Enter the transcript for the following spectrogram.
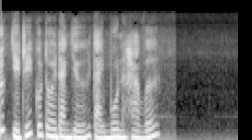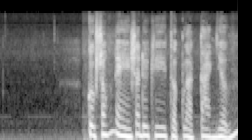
trước vị trí của tôi đang giữ tại Moon Harvard. Cuộc sống này ra đôi khi thật là tàn nhẫn.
